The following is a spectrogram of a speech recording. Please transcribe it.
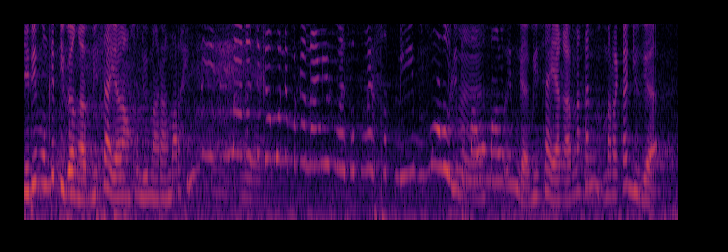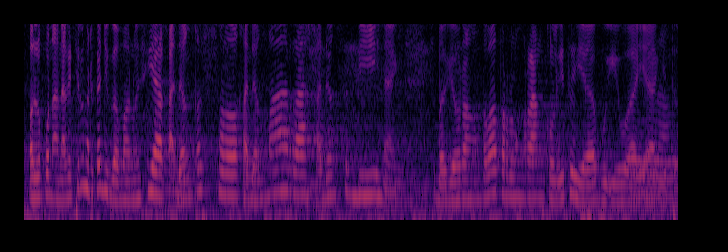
Jadi mungkin juga nggak bisa ya langsung dimarah-marahin. "Nih, Gimana sih kamu nih ngesot-ngesot di mall gitu malu-maluin. Nggak bisa ya karena kan mereka juga walaupun anak kecil mereka juga manusia. Kadang kesel, kadang marah, kadang sedih. Nah sebagai orang tua perlu ngerangkul itu ya Bu Iwa ya gitu.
